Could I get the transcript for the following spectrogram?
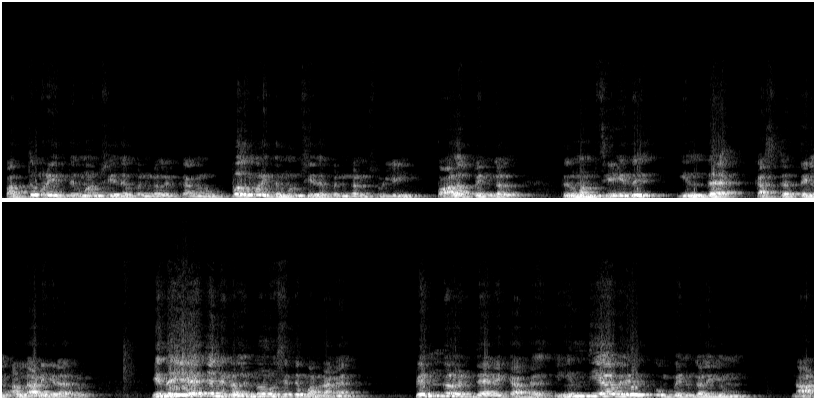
பத்து முறை திருமணம் செய்த பெண்கள் இருக்காங்க. முப்பது முறை திருமணம் செய்த பெண்கள் சொல்லி பல பெண்கள் திருமணம் செய்து இந்த கஷ்டத்தில் அல்லாடுகிறார்கள். இந்த ஏஜென்ட்கள் இன்னொரு விஷயத்தையும் பண்றாங்க. பெண்களின் தேவைக்காக இந்தியாவில் இருக்கும் பெண்களையும் நாட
